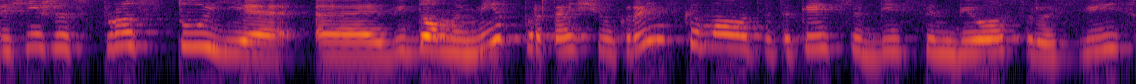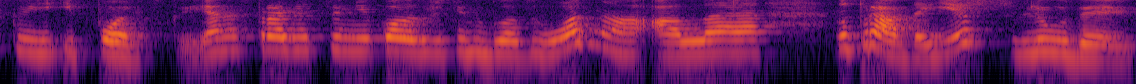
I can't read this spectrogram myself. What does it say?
точніше, спростує е, відомий міф про те, що українська мова це такий собі симбіоз російської і польської. Я насправді з цим ніколи в житті не була згодна, але ну правда, є ж люди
